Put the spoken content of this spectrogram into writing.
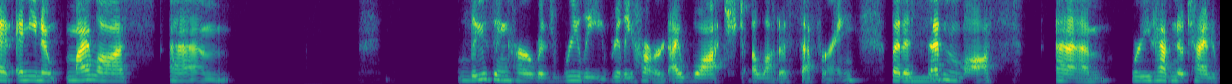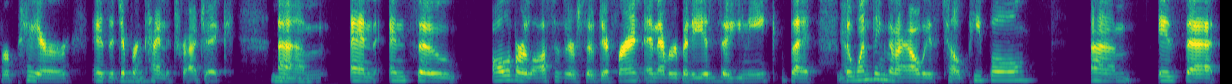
and and you know my loss um losing her was really really hard i watched a lot of suffering but a mm. sudden loss um where you have no time to prepare is a different Mm-hmm. kind of tragic Mhm. um and and so all of our losses are so different and everybody is so unique but Yeah. the one thing that i always tell people um is that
